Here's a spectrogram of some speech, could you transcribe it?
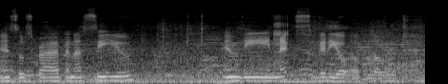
and subscribe. And I'll see you in the next video upload.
